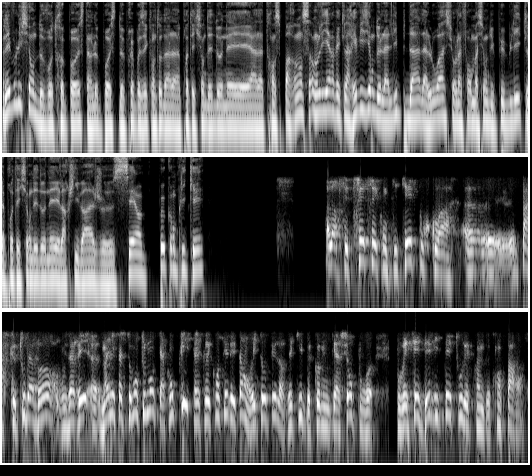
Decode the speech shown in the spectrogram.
L'évolution de votre poste, hein, le poste de préposé cantonal à la protection des données et à la transparence, en lien avec la révision de la LIPDA, la loi sur l'information du public, la protection des données et l'archivage, c'est un peu compliqué? Alors c'est très très compliqué. Pourquoi? Euh, Parce que tout d'abord, vous avez euh, manifestement tout le monde qui a compris, c'est que les conseils d'État ont étoffé leurs équipes de communication pour, pour essayer d'éviter tous les problèmes de transparence.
